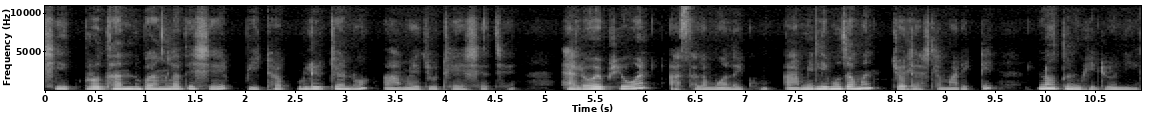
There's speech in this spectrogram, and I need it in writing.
শীতপ্রধান বাংলাদেশে পিঠাপুলির যেন আমেজ উঠে এসেছে। হ্যালো এভরিওয়ান আসসালামু আলাইকুম। আমি লিমু জামান চলে আসলাম আরেকটি নতুন ভিডিও নিয়ে।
